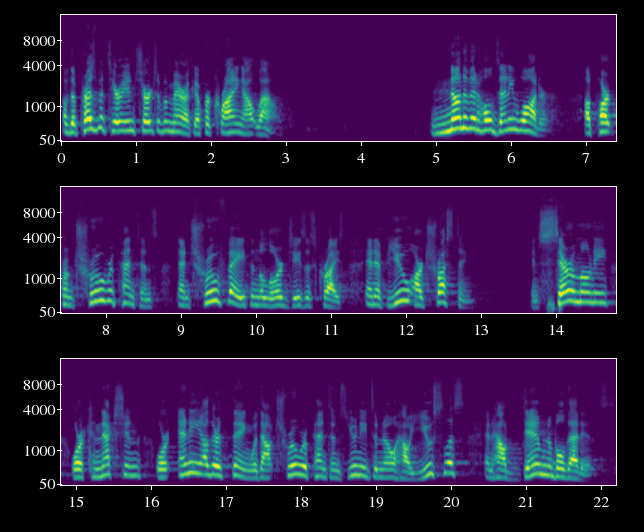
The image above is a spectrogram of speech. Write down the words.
of the Presbyterian Church of America for crying out loud. None of it holds any water apart from true repentance and true faith in the Lord Jesus Christ. And if you are trusting in ceremony or connection or any other thing without true repentance, you need to know how useless and how damnable that is.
